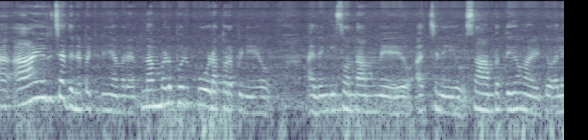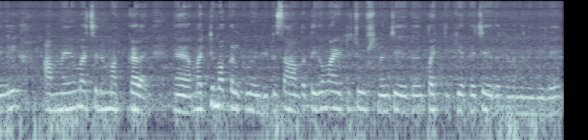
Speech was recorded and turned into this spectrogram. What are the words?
ഏഹ്, ആ- ആ ഒരു ചതിനെ പറ്റിയിട്ട് ഞാൻ പറയാം. നമ്മളിപ്പോൾ ഒരു കൂടപ്പുറപ്പിനെയോ അല്ലെങ്കിൽ സ്വന്തം അമ്മയെയോ അച്ഛനെയോ സാമ്പത്തികമായിട്ടോ അല്ലെങ്കിൽ അമ്മയും അച്ഛനും മക്കളെ മറ്റു മക്കൾക്ക് വേണ്ടിയിട്ട് സാമ്പത്തികമായിട്ട് ചൂഷണം ചെയ്ത് പറ്റിക്കുകയൊക്കെ ചെയ്തിട്ടുണ്ടെന്നുണ്ടെങ്കിൽ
